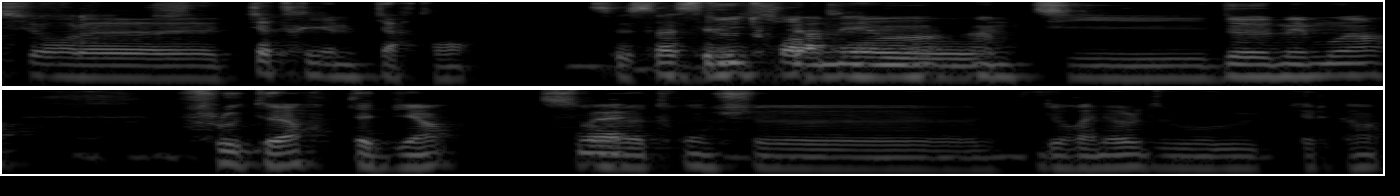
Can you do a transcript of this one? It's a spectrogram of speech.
sur le quatrième carton. C'est ça, c'est lui qui permet un petit de mémoire flotteur, peut-être bien, sur la tronche euh, de Reynolds ou quelqu'un.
